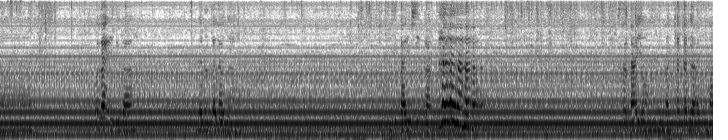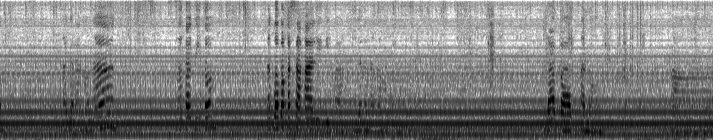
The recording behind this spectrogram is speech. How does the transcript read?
Ah, wala eh, di ba? Ganun talaga. Hindi tayo sikat. Basta tayong nagtsatsaga at nag nag ano nag ano tawag dito? Nagbabakas sakali, di ba? Ganun na naman. Dapat, ano, ah,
